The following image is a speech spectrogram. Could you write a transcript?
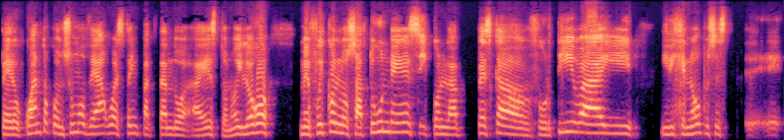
Pero cuánto consumo de agua está impactando a, a esto, ¿no? Y luego me fui con los atunes y con la pesca furtiva y, y dije, no, pues es, eh,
